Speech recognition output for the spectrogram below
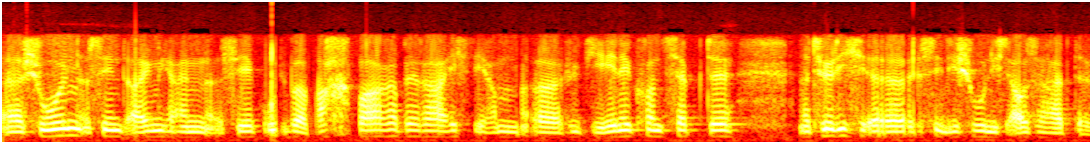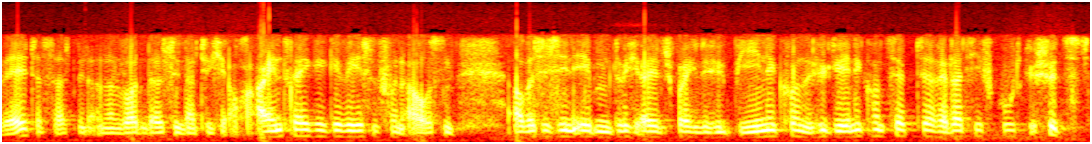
Äh, Schulen sind eigentlich ein sehr gut überwachbarer Bereich. Die haben äh, Hygienekonzepte. Natürlich äh, sind die Schulen nicht außerhalb der Welt. Das heißt mit anderen Worten, da sind natürlich auch Einträge gewesen von außen. Aber sie sind eben durch entsprechende Hygienekon Hygienekonzepte relativ gut geschützt.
